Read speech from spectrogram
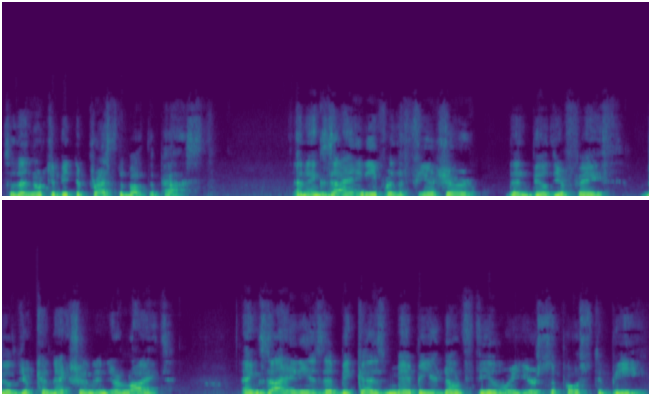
so that not to be depressed about the past. And anxiety for the future then build your faith, build your connection and your light. Anxiety is that because maybe you don't feel where you're supposed to be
